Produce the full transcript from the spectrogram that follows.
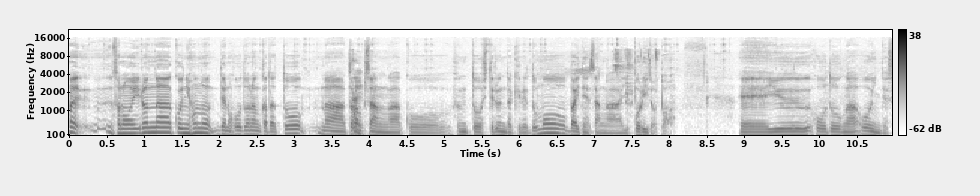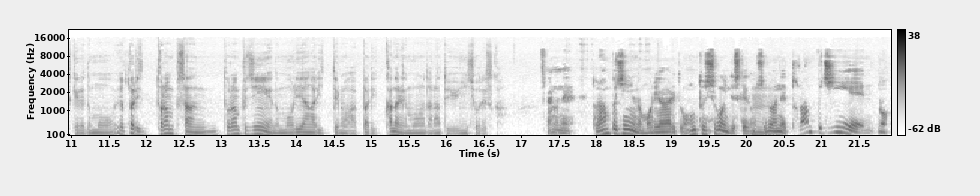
まあ、そのいろんなこう日本のでの報道なんかだと、まあ、トランプさんがこう奮闘してるんだけれども、バイデンさんが一歩リードと。えーいう報道が多いんですけれどもやっぱりトランプさんトランプ陣営の盛り上がりっていうのはやっぱりかなりのものだなという印象ですか？あのね、トランプ陣営の盛り上がりって本当にすごいんですけれども、うんそれはね、トランプ陣営の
